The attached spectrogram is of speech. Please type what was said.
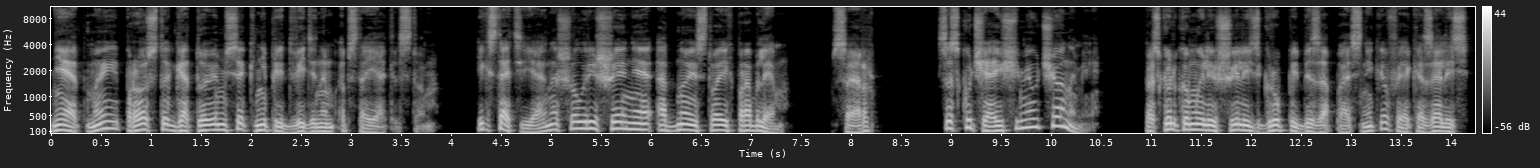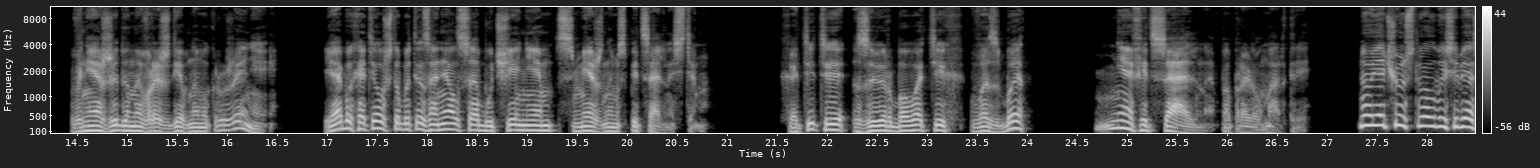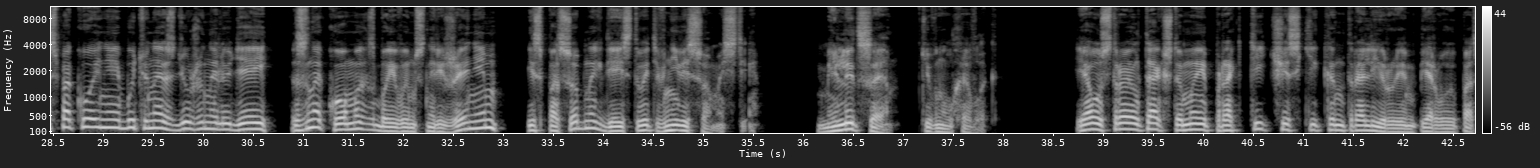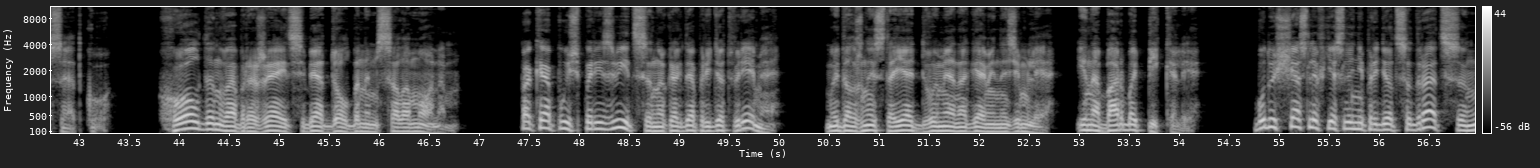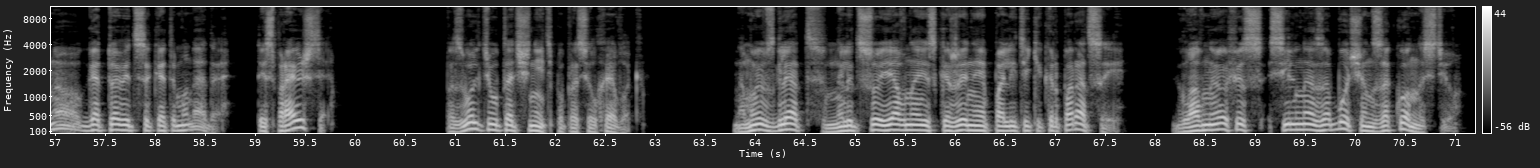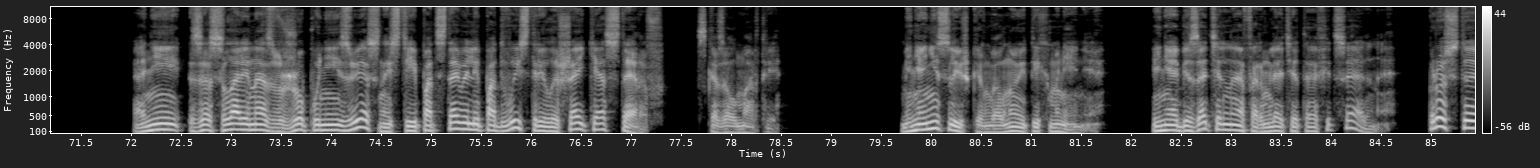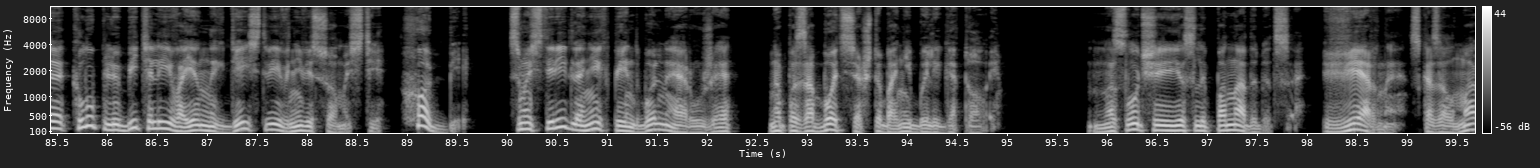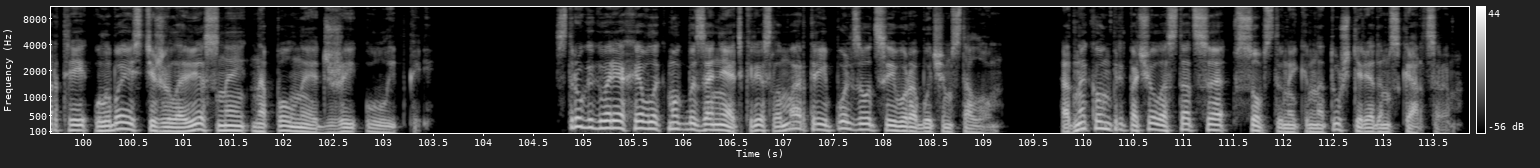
Нет, мы просто готовимся к непредвиденным обстоятельствам. И, кстати, я нашел решение одной из твоих проблем. Сэр? Со скучающими учеными. Поскольку мы лишились группы безопасников и оказались в неожиданно враждебном окружении, я бы хотел, чтобы ты занялся обучением смежным специальностям. Хотите завербовать их в СБ? Неофициально, поправил Мартри. Но я чувствовал бы себя спокойнее, будь у нас дюжины людей, знакомых с боевым снаряжением и способных действовать в невесомости. «Милиция», — кивнул Хевлок. «Я устроил так, что мы практически контролируем первую посадку. Холден воображает себя долбанным Соломоном. Пока пусть порезвится, но когда придет время, мы должны стоять двумя ногами на земле и на Барба Пикколи. Буду счастлив, если не придется драться, но готовиться к этому надо. Ты справишься?» «Позвольте уточнить», — попросил Хевлок. «На мой взгляд, налицо явное искажение политики корпорации. Главный офис сильно озабочен законностью». «Они заслали нас в жопу неизвестности и подставили под выстрелы шайки астеров», — сказал Мартри. «Меня не слишком волнует их мнение. И не обязательно оформлять это официально. Просто клуб любителей военных действий в невесомости. Хобби. Смастери для них пейнтбольное оружие, но позаботься, чтобы они были готовы. На случай, если понадобится. Верно, сказал Мартри, улыбаясь тяжеловесной на полное джи улыбкой. Строго говоря, Хевлок мог бы занять кресло Мартри и пользоваться его рабочим столом. Однако он предпочел остаться в собственной комнатушке рядом с карцером.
